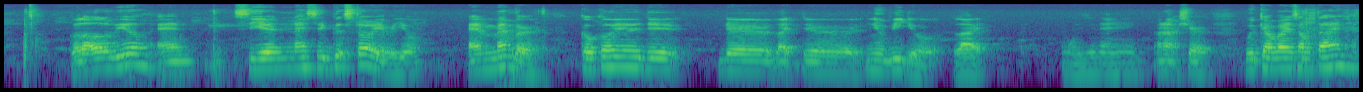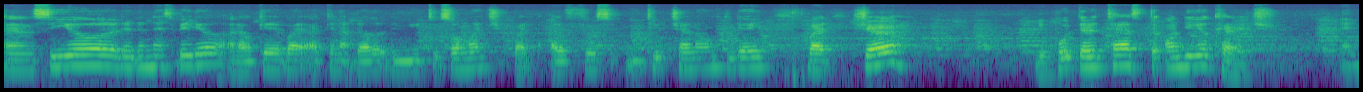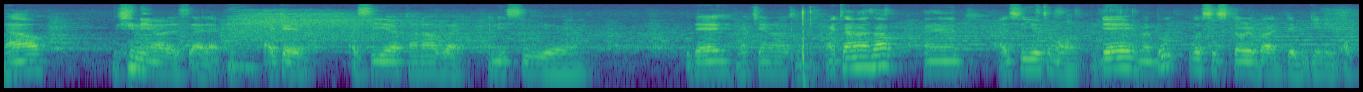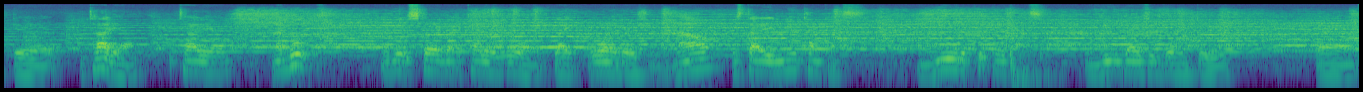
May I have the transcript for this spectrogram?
good luck all of you and see a nice good story video. And remember, go call go the the like the new video like what is the name? I'm not sure. we can find sometime and see you in the next video. I don't care but i cannot download the youtube so much but i first youtube channel today. But sure you put the test on your courage. And now beginning on the side. Okay i see you kind of but i need to see you. Today my channel is my time is up and i see you tomorrow today my book was a story about the beginning of the italia Italia. My book, my book story about the Italia war, like war liberation. Now we start a new conquest, and you the picnics, and you guys are going to. Uh,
